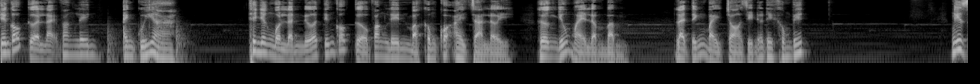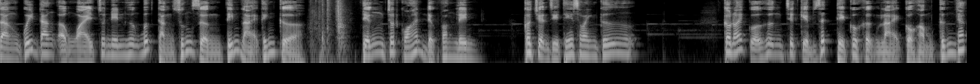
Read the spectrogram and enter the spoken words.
Tiếng gõ cửa lại vang lên. Anh Quý à? Thế nhưng một lần nữa tiếng gõ cửa vang lên mà không có ai trả lời. Hương nhíu mày lầm bầm. Lại tính bày trò gì nữa đây không biết. Nghĩ rằng Quý đang ở ngoài cho nên Hương bước thẳng xuống giường tín lại cánh cửa. Tiếng chốt khóa được vang lên. Có chuyện gì thế sao anh cứ... Câu nói của Hương chưa kịp dứt thì cô khựng lại cổ họng cứng nhắc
